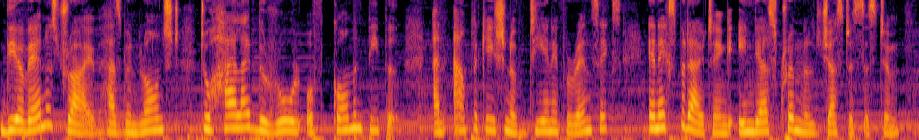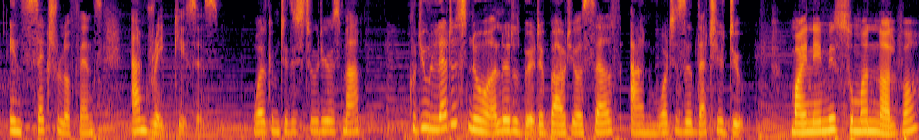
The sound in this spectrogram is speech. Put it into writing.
The awareness drive has been launched to highlight the role of common people and application of DNA forensics in expediting India's criminal justice system in sexual offense and rape cases. Welcome to the studios, ma'am. Could you let us know a little bit about yourself and what is it that you do? My name is Suman Nalwa.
